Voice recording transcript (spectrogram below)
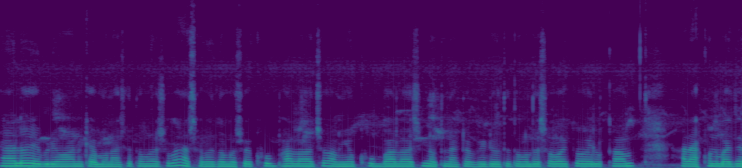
হ্যালো এভরিওয়ান, কেমন আছো তোমরা সবাই? আশা করি তোমরা সবাই খুব ভালো আছো, আমিও খুব ভালো আছি। নতুন একটা ভিডিওতে তোমাদের সবাইকে ওয়েলকাম। আর এখন বাজে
